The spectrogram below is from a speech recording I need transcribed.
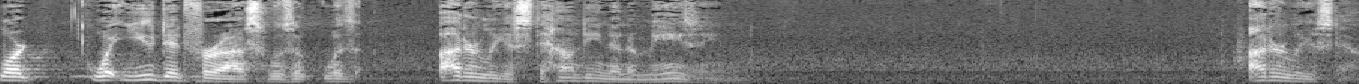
Lord, what you did for us was, was utterly astounding and amazing. Utterly astounding.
